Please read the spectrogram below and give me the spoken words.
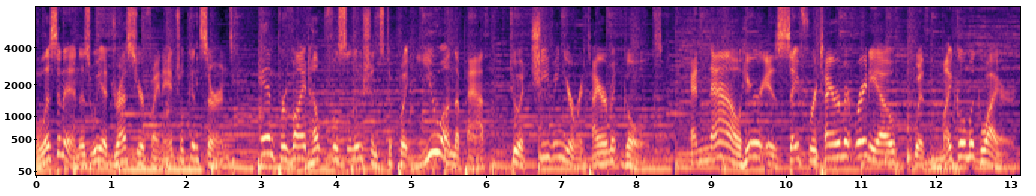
Listen in as we address your financial concerns and provide helpful solutions to put you on the path to achieving your retirement goals. And now, here is Safe Retirement Radio with Michael McGuire.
